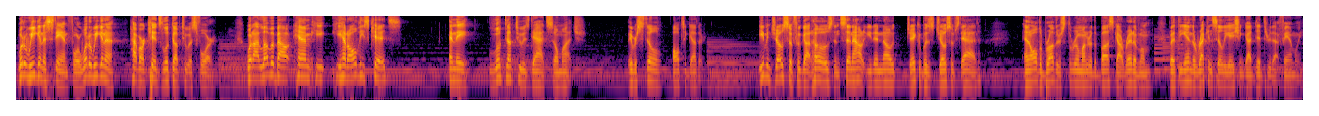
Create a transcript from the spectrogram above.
What are we gonna stand for? What are we gonna have our kids look up to us for? What I love about him, he, he had all these kids and they looked up to his dad so much. They were still all together. Even Joseph, who got hosed and sent out, you didn't know Jacob was Joseph's dad. And all the brothers threw him under the bus, got rid of him. But at the end, the reconciliation God did through that family.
